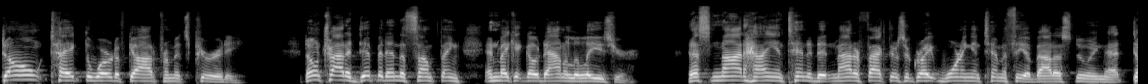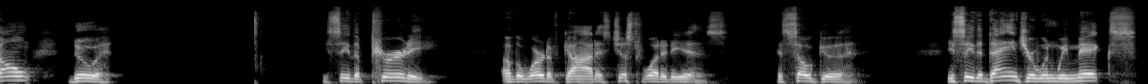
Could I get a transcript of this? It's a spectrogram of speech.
Don't take the Word of God from its purity. Don't try to dip it into something and make it go down a little easier. That's not how he intended it. Matter of fact, there's a great warning in Timothy about us doing that. Don't do it. You see, the purity of the Word of God is just what it is. It's so good. You see, the danger when we mix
